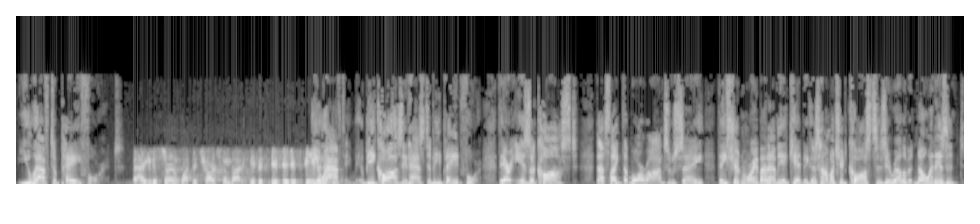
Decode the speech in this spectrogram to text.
you have to pay for it. How do you discern what to charge somebody? If it's if, if, even You have to, because it has to be paid for. There is a cost. That's like the morons who say they shouldn't worry about having a kid because how much it costs is irrelevant. No, it isn't.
